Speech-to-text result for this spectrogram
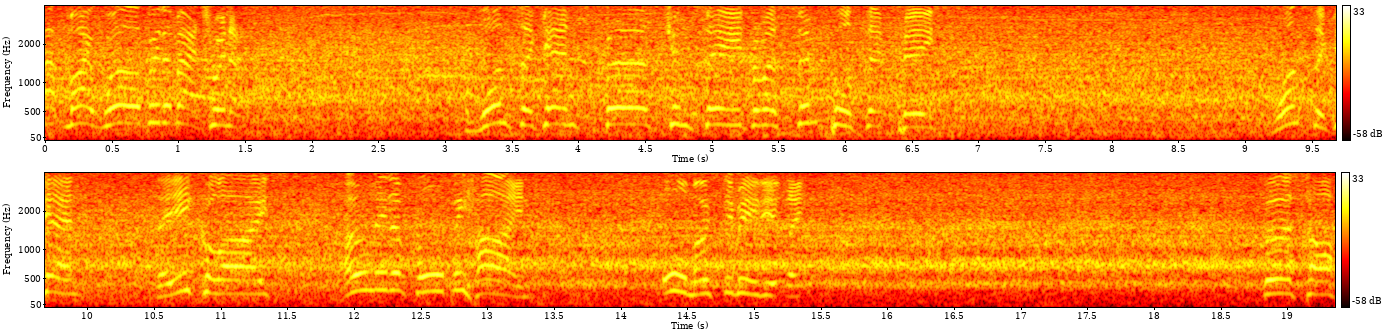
That might well be the match winner. Once again, Spurs concede from a simple set piece. Once again, they equalise, only to fall behind almost immediately. First half,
